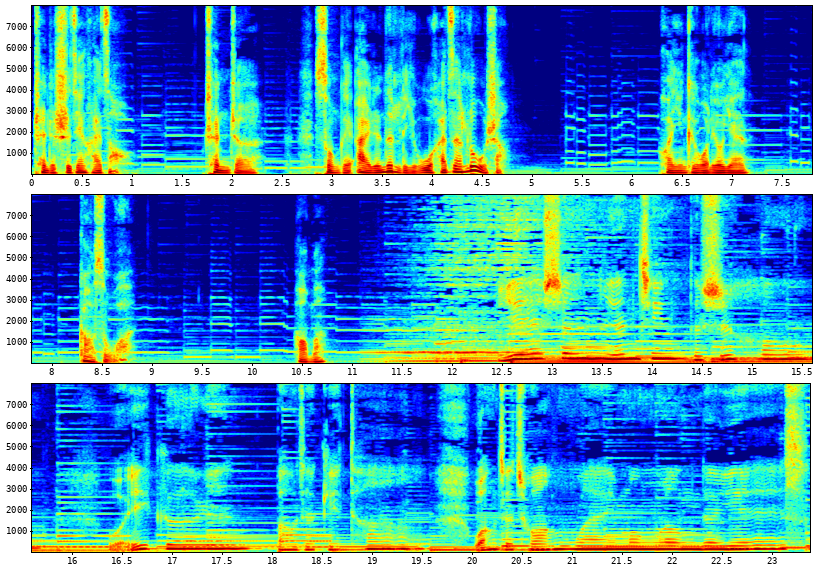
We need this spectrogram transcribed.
趁着时间还早，趁着送给爱人的礼物还在路上，欢迎给我留言，告诉我，好吗？夜深人静的时候，我一个人抱着吉他，望着窗外朦胧的夜色，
